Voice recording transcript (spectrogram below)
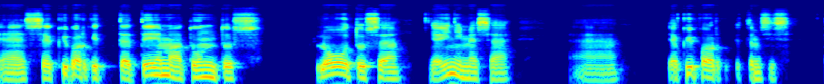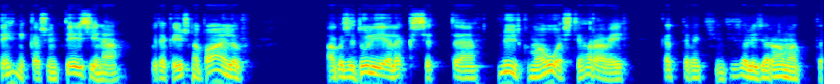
eh, see küborgite teema tundus looduse ja inimese ja küborg, ütleme siis tehnika sünteesina kuidagi üsna paeluv. aga see tuli ja läks, et nüüd, kui ma uuesti Haraway kätte võtsin, siis oli see raamat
